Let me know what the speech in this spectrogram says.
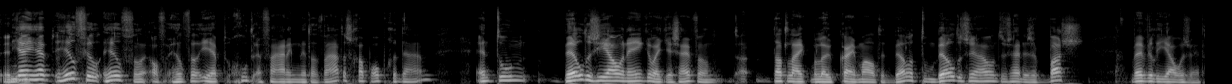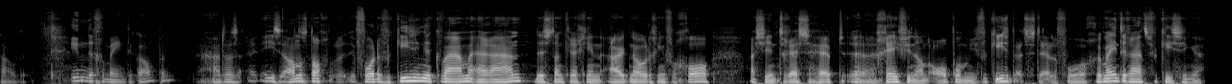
En- jij hebt heel veel, heel veel, of heel veel, je hebt goed ervaring met dat waterschap opgedaan. En toen belden ze jou in één keer, wat jij zei van, "Dat- lijkt me leuk, kan je me altijd bellen. Toen belden ze jou en toen zeiden ze, Bas, wij willen jou als wethouder. In de gemeente Kampen. Nou, het was iets anders nog. Voor de verkiezingen kwamen eraan. Dus dan kreeg je een uitnodiging van... Goh, als je interesse hebt, eh, geef je dan op om je verkiesbaar te stellen voor gemeenteraadsverkiezingen.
